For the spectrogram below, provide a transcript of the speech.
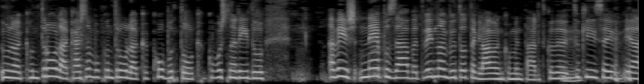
una, kontrola, kakšna bo kontrola, kako bo to, kako boš naredil. A veš, ne pozabiti, vedno je bil to ta glaven komentar. Tako da mm. tukaj se, ja,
